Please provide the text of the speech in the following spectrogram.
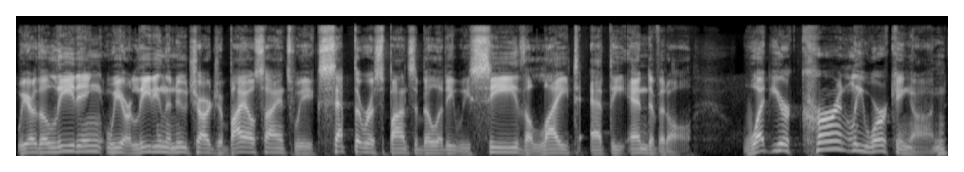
We are the leading. We are leading the new charge of bioscience. We accept the responsibility. We see the light at the end of it all. What you're currently working on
